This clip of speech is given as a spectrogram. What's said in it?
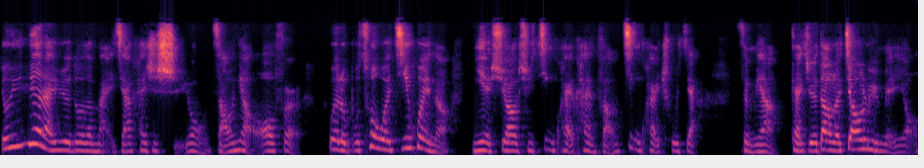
由于越来越多的买家开始使用早鸟 offer，为了不错过机会呢，你也需要去尽快看房，尽快出价。怎么样？感觉到了焦虑没有？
